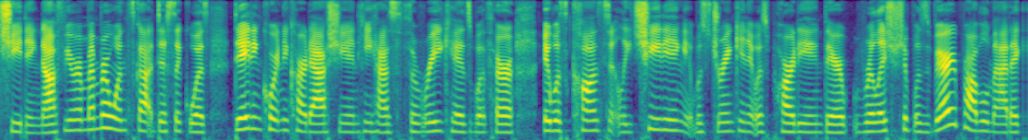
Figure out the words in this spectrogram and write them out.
cheating. Now, if you remember when Scott Disick was dating Kourtney Kardashian, he has three kids with her. It was constantly cheating, it was drinking, it was partying. Their relationship was very problematic.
